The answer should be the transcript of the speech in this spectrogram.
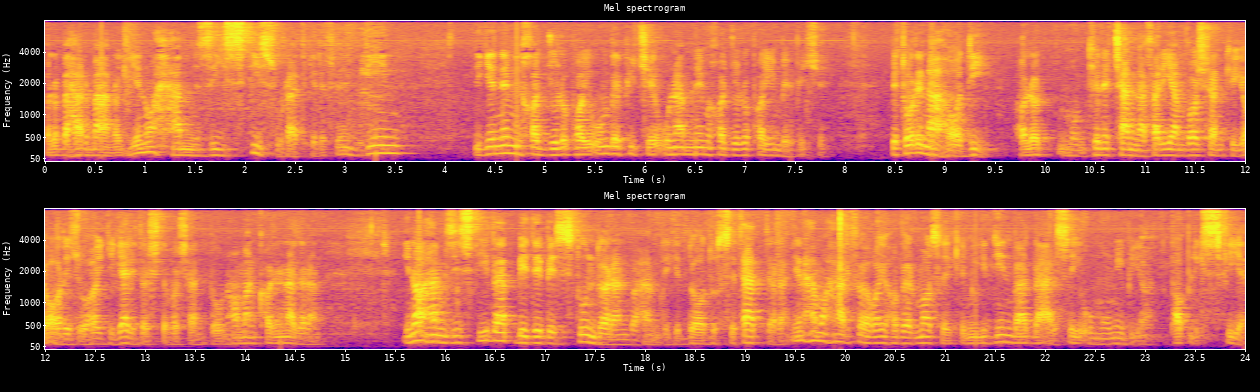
حالا به هر معنا یه نوع همزیستی صورت گرفته. دین دیگه نمی‌خواد جلو پای اون بپیچه اونم نمی‌خواد جلو پای این بپیچه. به طور نهادی حالا ممکنه چند نفری هم باشن که یه آرزوهای دیگری داشته باشن به اونها من کاری ندارم. اینا همزیستی و بده بستون دارن با هم دیگه داد و ستد دارن. این همه حرف آقای هابرماسه که میگه دین باید به عرصه عمومی بیاد. public sphere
